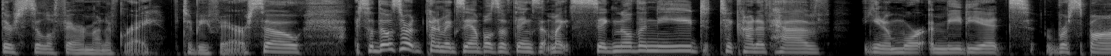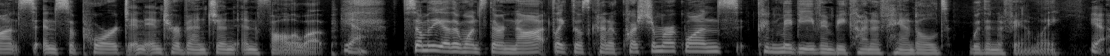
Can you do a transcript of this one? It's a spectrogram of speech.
there's still a fair amount of gray. To be fair, so so those are kind of examples of things that might signal the need to kind of have you know more immediate response and support and intervention and follow up. Yeah. Some of the other ones they're not like those kind of question mark ones could maybe even be kind of handled within a family. Yeah,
